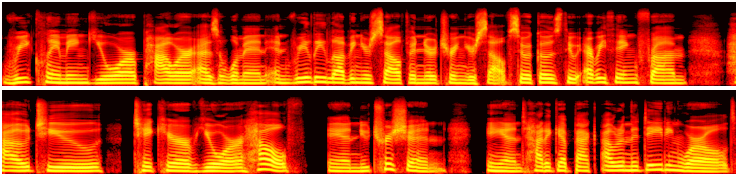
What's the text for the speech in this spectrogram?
reclaiming your power as a woman and really loving yourself and nurturing yourself. So, it goes through everything from how to take care of your health and nutrition and how to get back out in the dating world,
